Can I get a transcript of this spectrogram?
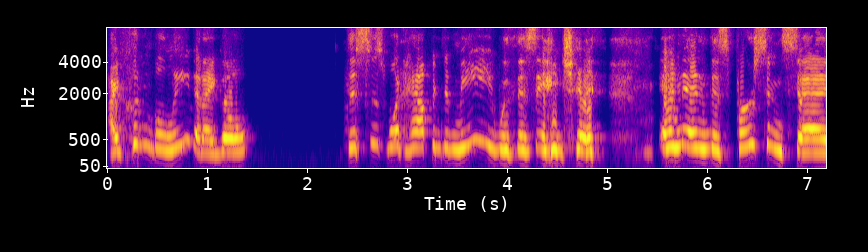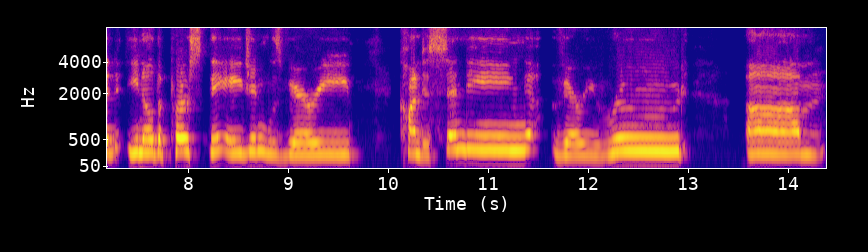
I couldn't believe it. I go this is what happened to me with this agent. And then this person said you know the person the agent was very condescending, very rude. Um,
